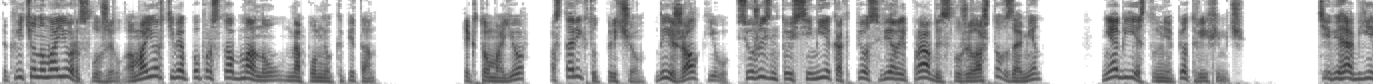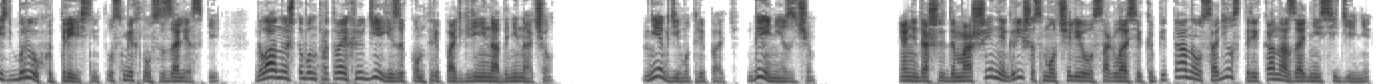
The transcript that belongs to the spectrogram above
«Так ведь он у майора служил, а майор тебя попросту обманул», — напомнил капитан. «Ты кто майор? А старик тут при чем? Да и жалко его. Всю жизнь той семье, как пес верой и правдой служил, а что взамен? Не объест он меня, Петр Ефимович». «Тебя объесть брюхо треснет», — усмехнулся Залесский. «Главное, чтобы он про твоих людей языком трепать, где не надо, не начал». «Негде ему трепать, да и незачем». Они дошли до машины, и Гриша с молчаливого согласия капитана усадил старика на заднее сиденье.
